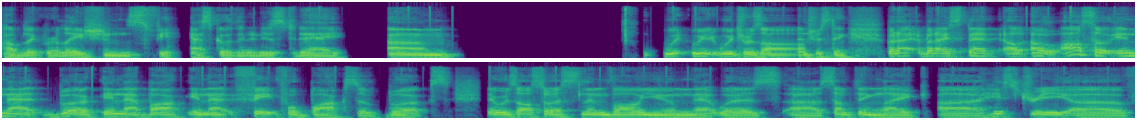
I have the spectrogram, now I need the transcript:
public relations fiasco that it is today. Um, which was all interesting. But I but I spent oh, oh also in that book in that box in that fateful box of books there was also a slim volume that was uh, something like a history of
